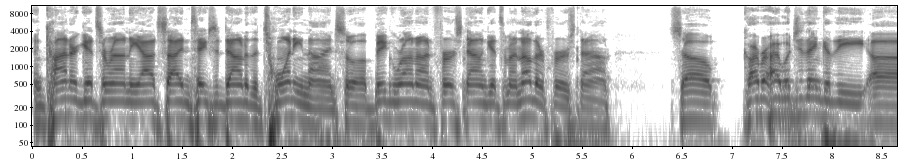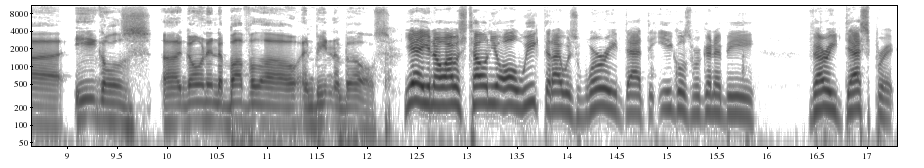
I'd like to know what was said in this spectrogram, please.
And Connor gets around the outside and takes it down to the 29. So a big run on first down gets him another first down. So Carver High, what'd you think of the uh, Eagles uh, going into Buffalo and beating the Bills? Yeah, you know, I was telling you all week that I was worried that the Eagles were going to be very desperate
